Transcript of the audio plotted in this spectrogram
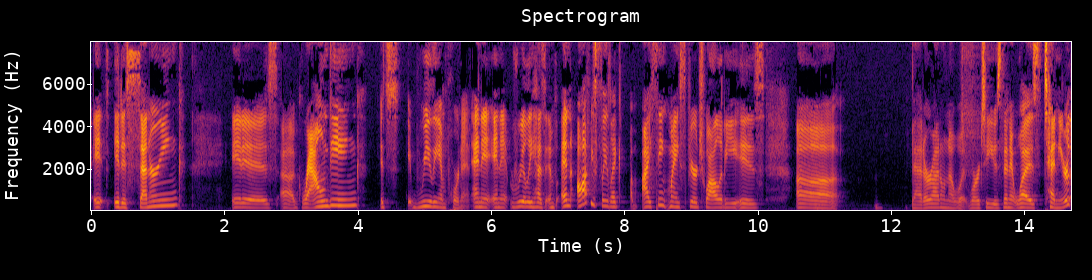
It it is centering, it is uh, grounding. It's really important, and it and it really has. Inf- and obviously, like I think my spirituality is uh better. I don't know what word to use than it was ten years.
